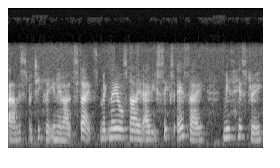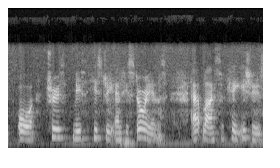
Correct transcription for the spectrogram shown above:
um, this is particularly in the United States, McNeill's 1986 essay Myth History or Truth, Myth, History and Historians outlines some key issues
